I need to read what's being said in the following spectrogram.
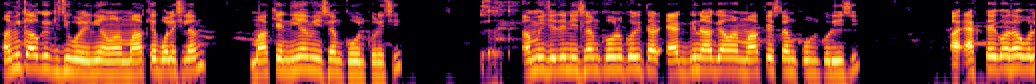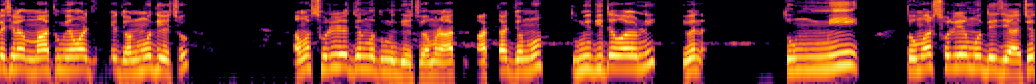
আমি কাউকে কিছু বলিনি আমার মাকে বলেছিলাম মাকে নিয়ে আমি ইসলাম কবুল করেছি। আমি যেদিন ইসলাম কবুল করি তার একদিন আগে আমার মাকে ইসলাম কবুল করিয়েছি। আর একটাই কথা বলেছিলাম মা তুমি আমাকে জন্ম দিয়েছ আমার শরীরের জন্ম তুমি দিয়েছ আমার আত- আত্মার জন্ম তুমি দিতে পারোনি ইভেন তুমি তোমার শরীরের মধ্যে যে আছো,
